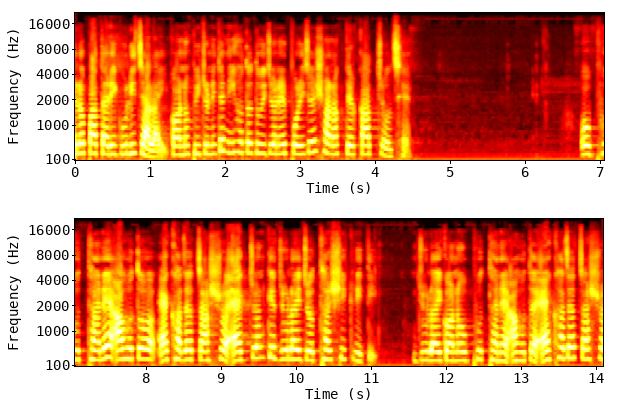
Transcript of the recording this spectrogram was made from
এলোপাতারি গুলি চালায়। গণপিটুনিতে নিহত দুইজনের পরিচয় শনাক্তের কাজ চলছে। অভ্যুত্থানে আহত এক হাজার চারশো একজনকে জুলাই যোদ্ধার স্বীকৃতি। জুলাই গণ অভ্যুত্থানে আহত এক হাজার চারশো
